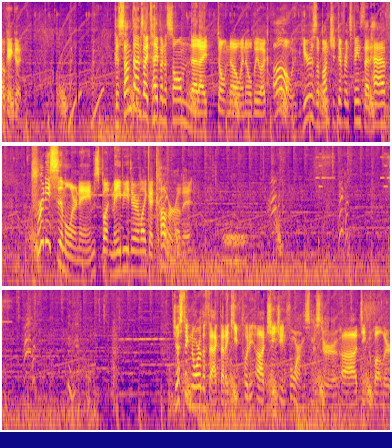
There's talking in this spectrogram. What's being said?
Okay, good. Because sometimes I type in a psalm that I don't know, and it'll be like, oh, here's a bunch of different things that have pretty similar names, but maybe they're like a cover of it. Just ignore the fact that I keep putting uh, changing forms, Mr. Uh, Deku Butler.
